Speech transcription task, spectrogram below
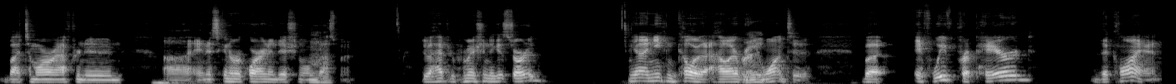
by tomorrow afternoon, uh, and it's going to require an additional mm-hmm. investment. Do I have your permission to get started? Yeah, and you can color that however right. you want to. But if we've prepared the client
